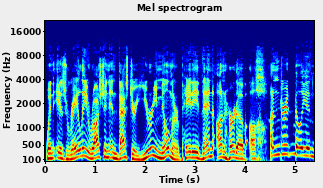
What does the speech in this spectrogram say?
when Israeli Russian investor Yuri Milner paid a then unheard of $100 million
